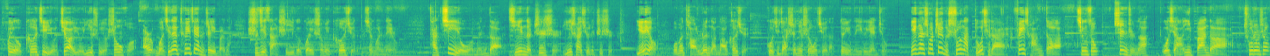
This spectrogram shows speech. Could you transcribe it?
会有科技、有教育、有艺术、有生活。而我今天推荐的这一本呢，实际上是一个关于生命科学的相关的内容。它既有我们的基因的知识、遗传学的知识，也有我们讨论的脑科学，过去叫神经生物学的对应的一个研究。应该说这个书呢读起来非常的轻松，甚至呢，我想一般的初中生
